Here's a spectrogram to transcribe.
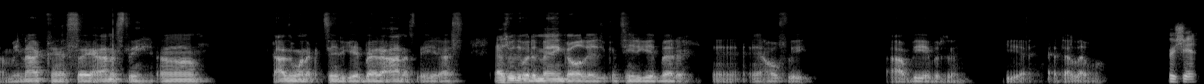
I mean, I can't say honestly. Um, I just want to continue to get better. Honestly, that's that's really what the main goal is: to continue to get better, and, and hopefully, I'll be able to be at, at that level. Appreciate it.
